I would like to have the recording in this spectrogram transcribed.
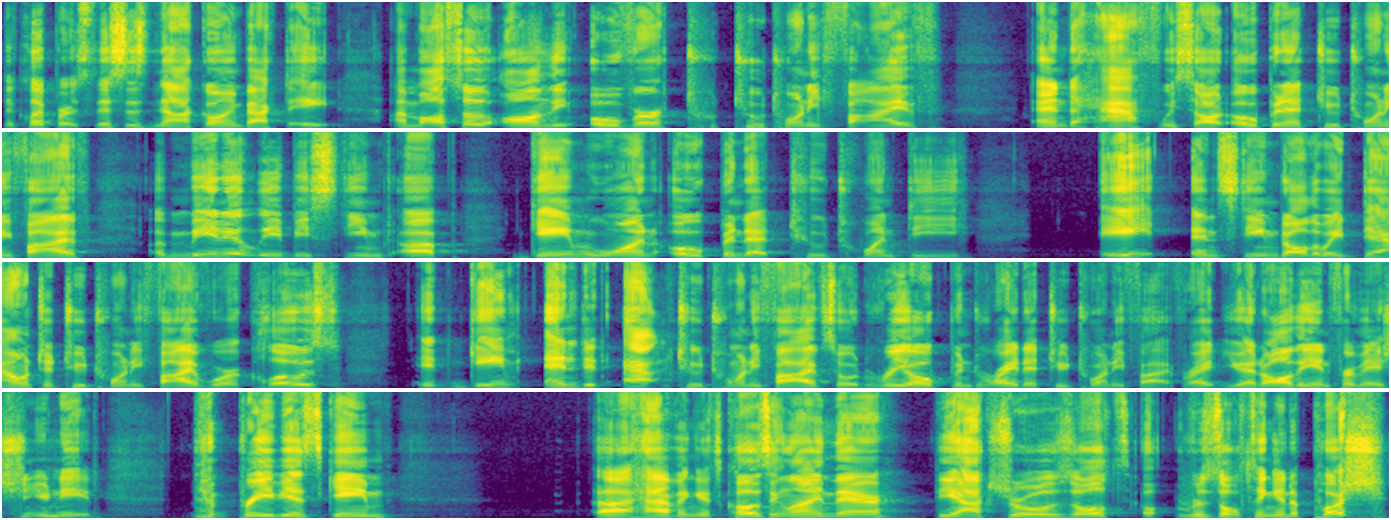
the Clippers, this is not going back to eight. I'm also on the over 225 and a half. We saw it open at 225, immediately be steamed up. Game one opened at 228 and steamed all the way down to 225 where it closed. It game ended at 225, so it reopened right at 225. Right, you had all the information you need. The previous game uh, having its closing line there, the actual results uh, resulting in a push,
